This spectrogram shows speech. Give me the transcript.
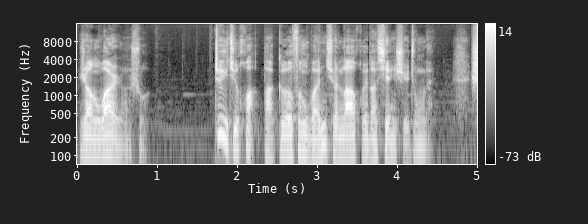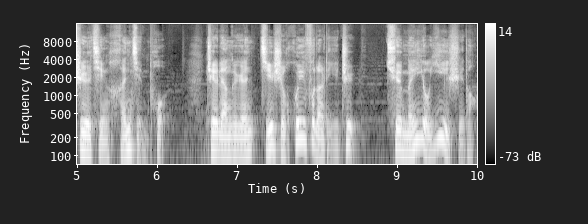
让瓦尔让说，这句话把戈峰完全拉回到现实中来。事情很紧迫，这两个人即使恢复了理智。却没有意识到，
